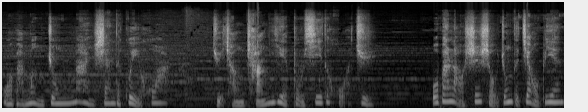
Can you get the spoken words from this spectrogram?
我把梦中漫山的桂花。举成长夜不息的火炬，我把老师手中的教鞭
